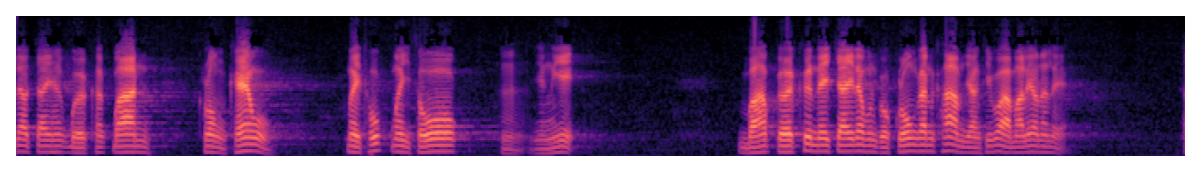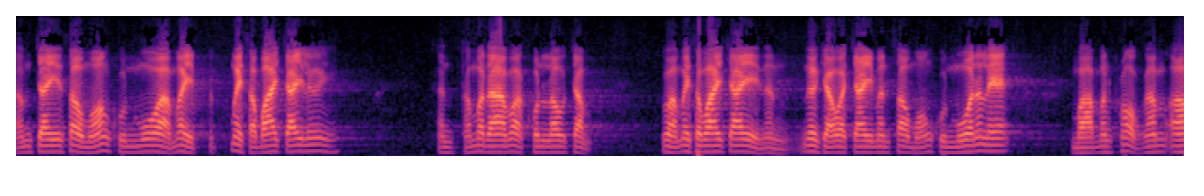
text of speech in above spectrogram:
แล้วใจหักเบิกหักบาน คล่องแคล่ว ไม่ทุกข์ไม่โศกอย่างนี้ บาปเกิดขึ้นในใจแล้วมันก็กรงกันข้ามอย่างที่ว่ามาแล้วนั่นแหละทำใจเศร้าหมองคุณมัวไม่ไม่สบายใจเลย อันธรรมดาว่าคนเราจับว่าไม่สบายใจนั่น เนื่องจากว่าใจมันเศร้าหมองคุณมัวนั่นแหละ บาปมันครอบงำเอา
